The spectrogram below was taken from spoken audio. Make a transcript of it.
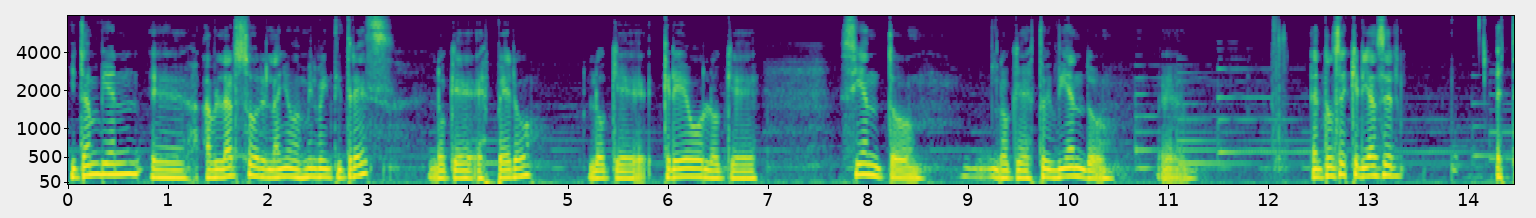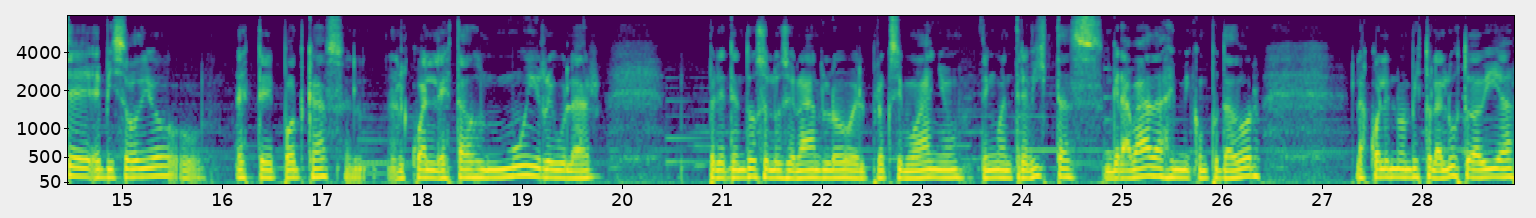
Y también eh, hablar sobre el año 2023, lo que espero, lo que creo, lo que siento, lo que estoy viendo. Eh. Entonces quería hacer este episodio, este podcast, el, el cual he estado muy irregular. Pretendo solucionarlo el próximo año. Tengo entrevistas grabadas en mi computador, las cuales no han visto la luz todavía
